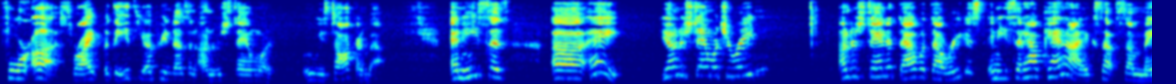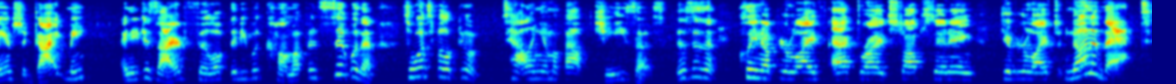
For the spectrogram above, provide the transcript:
for us, right? But the Ethiopian doesn't understand what who he's talking about. And he says, uh, Hey, you understand what you're reading? Understandest thou what thou readest? And he said, How can I, except some man should guide me? And he desired Philip that he would come up and sit with him. So what's Philip doing? telling him about Jesus. This isn't clean up your life, act right, stop sinning, give your life to none of that.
